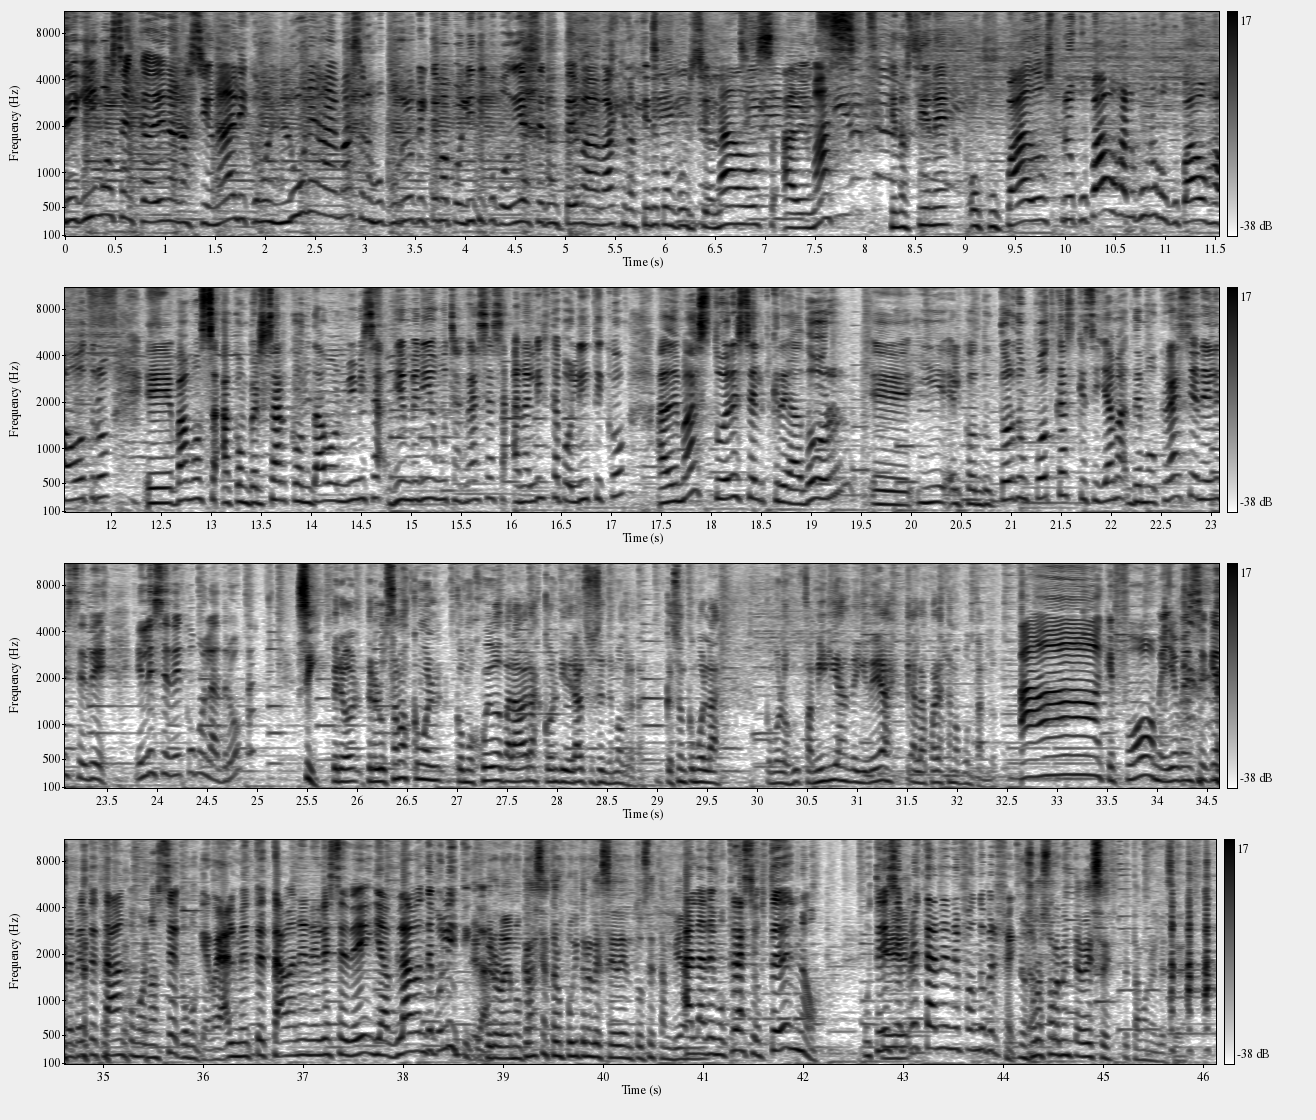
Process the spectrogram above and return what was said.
Seguimos en cadena nacional y como es lunes además se nos ocurrió que el tema político podía ser un tema además que nos tiene convulsionados, además que nos tiene ocupados, preocupados algunos, ocupados a otros. Eh, vamos a conversar con Davor Mimisa. Bienvenido, muchas gracias, analista político. Además, tú eres el creador eh, y el conductor de un podcast que se llama Democracia en LSD. ¿LSD como la droga? Sí, pero, pero lo usamos como, como juego de palabras con liberal socialdemócrata, que son como las como las familias de ideas a las cuales estamos apuntando. Ah, qué fome. Yo pensé que de repente estaban como, no sé, como que realmente estaban en el SD y hablaban de política. Eh, pero la democracia está un poquito en el SD, entonces también... A la democracia, ustedes no. Ustedes eh, siempre están en el fondo perfecto. Nosotros solamente a veces estamos en el SD.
